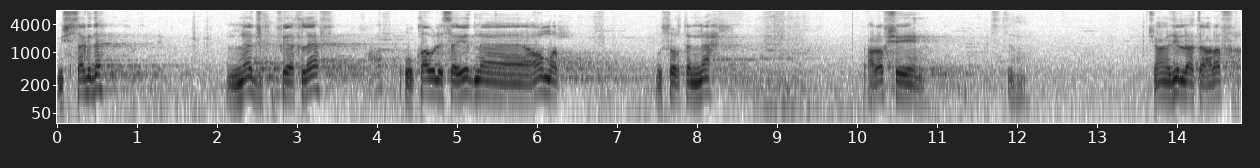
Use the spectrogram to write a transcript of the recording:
مش سجدة؟ النجم فيها خلاف وقول سيدنا عمر وسورة النحل. تعرفش إيه؟ مش معنى دي اللي هتعرفها.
